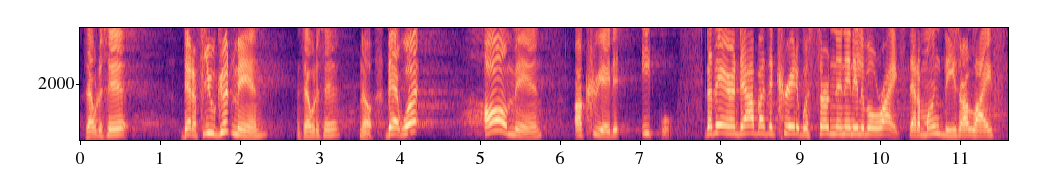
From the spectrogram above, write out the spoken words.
is that what it said? That a few good men, is that what it said? No. That what? All men are created equal. That they are endowed by the Creator with certain and inalienable rights. That among these are life,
